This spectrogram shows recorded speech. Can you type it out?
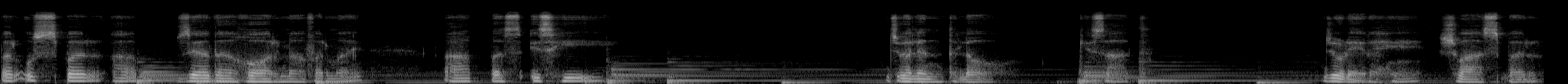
पर उस पर आप ज़्यादा गौर ना फरमाएँ। आप बस इस ही ज्वलंत लौ। के साथ जुड़े रहें श्वास पर।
